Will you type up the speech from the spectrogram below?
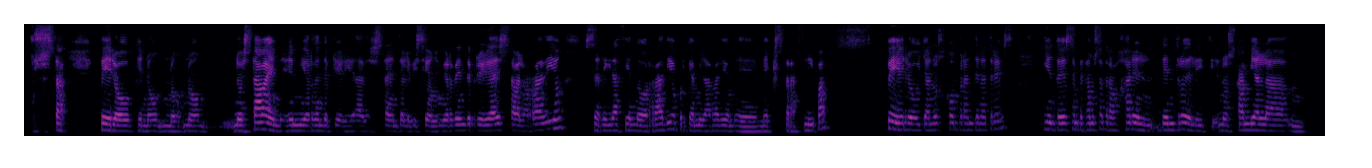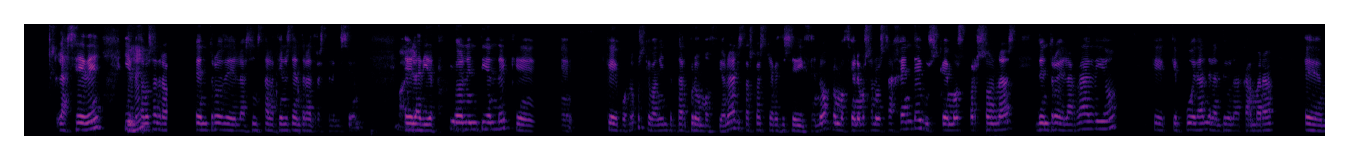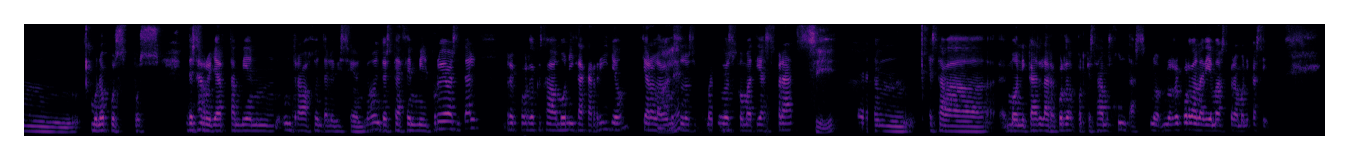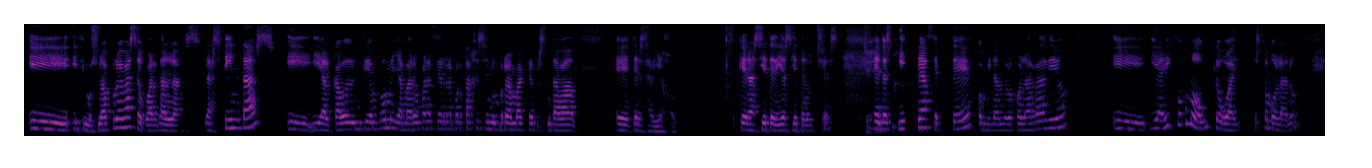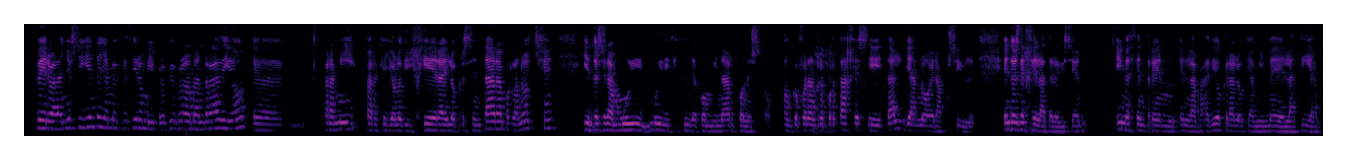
pues está, pero que no, no, no, no estaba en, mi orden de prioridades, estar en televisión, en mi orden de prioridades estaba la radio, seguir haciendo radio, porque a mí la radio me, me extra flipa, pero ya nos compra Antena 3 y entonces empezamos a trabajar en, dentro del nos cambian la, la sede y uh -huh. empezamos a trabajar dentro de las instalaciones de Antena 3 Televisión. Vale. Eh, la dirección entiende que, que, bueno, pues que van a intentar promocionar estas cosas que a veces se dicen, ¿no? Promocionemos a nuestra gente busquemos personas dentro de la radio que, que puedan, delante de una cámara, eh, bueno, pues, pues desarrollar también un, un, trabajo en televisión, ¿no? Entonces te hacen mil pruebas y tal. Recuerdo que estaba Mónica Carrillo, que ahora la vale. vemos en los informativos con Matías Prats. Sí. Um, estaba Mónica, la recuerdo porque estábamos juntas, no, no recuerdo a nadie más, pero a Mónica sí. Y hicimos una prueba, se guardan las, las cintas y, y, al cabo de un tiempo me llamaron para hacer reportajes en un programa que presentaba eh, Teresa Viejo, que era siete días, siete noches. Sí. Entonces, y acepté combinándolo con la radio y, y, ahí fue como, oh, qué guay, esto mola, ¿no? Pero al año siguiente ya me ofrecieron mi propio programa en radio eh, para mí, para que yo lo dirigiera y lo presentara por la noche, y entonces era muy, muy difícil de combinar con esto. Aunque fueran reportajes y tal, ya no era posible. Entonces dejé la televisión y me centré en, en la radio, que era lo que a mí me latía.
